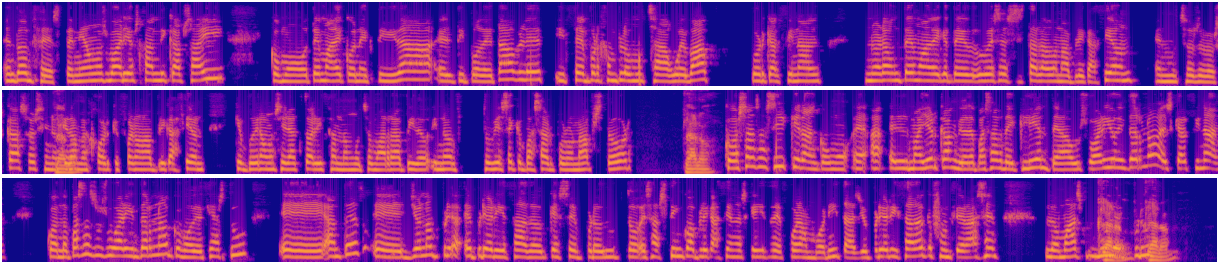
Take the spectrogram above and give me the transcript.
Entonces teníamos varios handicaps ahí como tema de conectividad, el tipo de tablet. Hice, por ejemplo, mucha web app porque al final no era un tema de que te hubieses instalado una aplicación en muchos de los casos, sino que era mejor que fuera una aplicación que pudiéramos ir actualizando mucho más rápido y no tuviese que pasar por un App Store. Claro. Cosas así que eran como eh, el mayor cambio de pasar de cliente a usuario interno es que al final, cuando pasas a usuario interno, como decías tú, eh, antes eh, yo no he priorizado que ese producto, esas cinco aplicaciones que hice fueran bonitas, yo he priorizado que funcionasen lo más bulletproof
